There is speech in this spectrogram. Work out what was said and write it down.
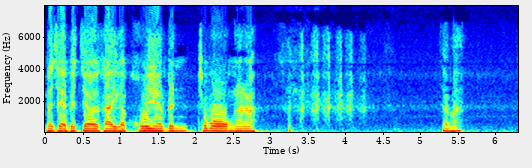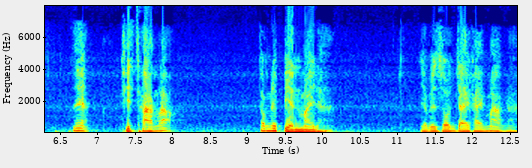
ไม่ใช่ไปเจอใครกับคุยกันเป็นชั่วโมงนะนะ ใช่ไหมเนี่ยผิดทางแล้ว ต้องได้เปลี่ยนใหม่นะ อย่าไปสนใจใครมากนะ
